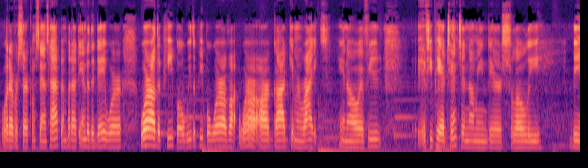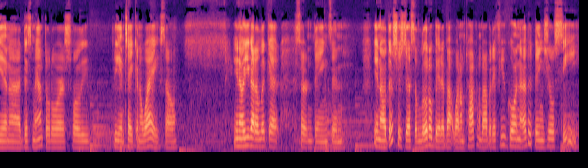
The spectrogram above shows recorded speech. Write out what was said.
whatever circumstance happened. But at the end of the day, where where are the people? We the people. Where are where are our God given rights? You know, if you if you pay attention, I mean, they're slowly being uh, dismantled or slowly being taken away. So, you know, you got to look at certain things. And, you know, this is just a little bit about what I'm talking about. But if you go into other things, you'll see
